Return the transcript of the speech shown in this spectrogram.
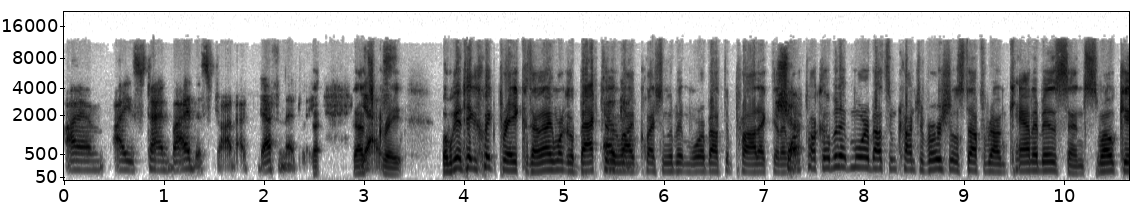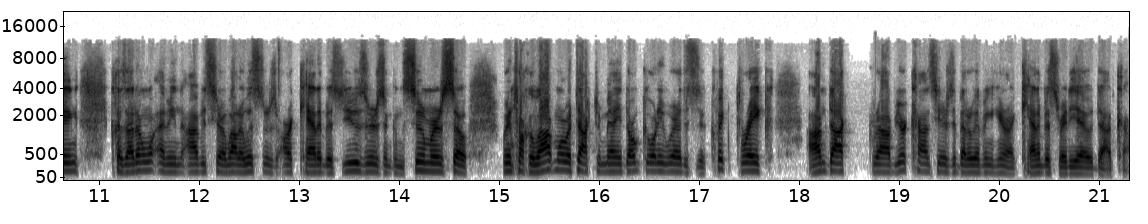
I am I stand by this product definitely. That, that's yes. great. But we're going to take a quick break because I want to go back to okay. the live question a little bit more about the product. And sure. I want to talk a little bit more about some controversial stuff around cannabis and smoking because I don't want, I mean, obviously, a lot of listeners are cannabis users and consumers. So we're going to talk a lot more with Dr. Mani. Don't go anywhere. This is a quick break. I'm Doc Rob, your concierge to better living here at cannabisradio.com.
